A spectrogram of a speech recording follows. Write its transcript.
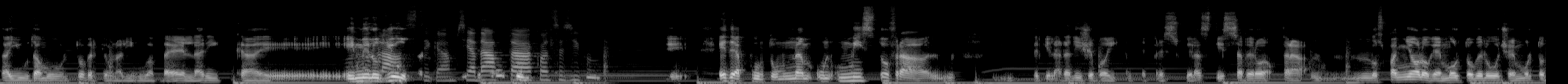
aiuta molto perché è una lingua bella, ricca e, e melodiosa. Si adatta a qualsiasi cosa. Ed è appunto un, un, un misto fra perché la radice poi è pressoché la stessa, però tra lo spagnolo che è molto veloce e molto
